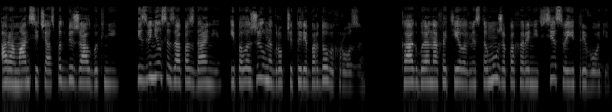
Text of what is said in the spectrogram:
а Роман сейчас подбежал бы к ней, извинился за опоздание и положил на гроб четыре бордовых розы. Как бы она хотела вместо мужа похоронить все свои тревоги,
